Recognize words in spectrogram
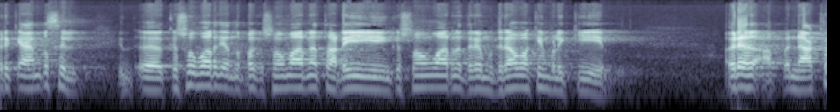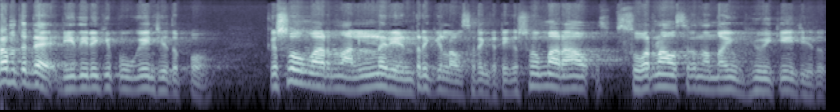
ഒരു ക്യാമ്പസിൽ കൃഷ്ണകുമാർ ചെന്നപ്പോൾ കൃഷ്ണകുമാറിനെ തടയുകയും കൃഷ്ണകുമാറിനെതിരെ മുദ്രാവാക്യം വിളിക്കുകയും അവർ പിന്നെ അക്രമത്തിന്റെ രീതിയിലേക്ക് പോവുകയും ചെയ്തപ്പോൾ കൃഷ്ണകുമാറിന് നല്ലൊരു എൻട്രിക്കുള്ള അവസരം കിട്ടി. കൃഷ്ണകുമാർ ആ സുവർണാവസരം നന്നായി ഉപയോഗിക്കുകയും ചെയ്തു.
